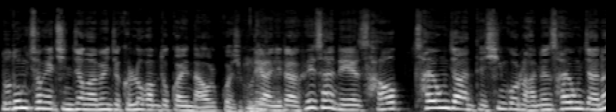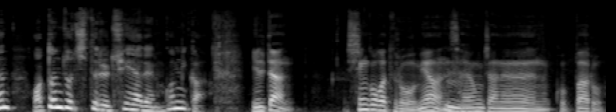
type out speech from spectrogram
노동청에 진정하면 이제 근로감독관이 나올 것이고 그게 네네. 아니라 회사 내 사업 사용자한테 신고를 하면 사용자는 어떤 조치들을 취해야 되는 겁니까? 일단 신고가 들어오면 음. 사용자는 곧바로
